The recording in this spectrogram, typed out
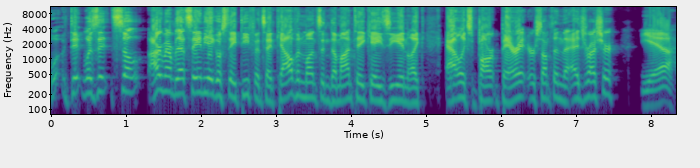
Was it so? I remember that San Diego State defense had Calvin Munson, Damontae Kazee, and like Alex Bar- Barrett or something, the edge rusher. Yeah,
